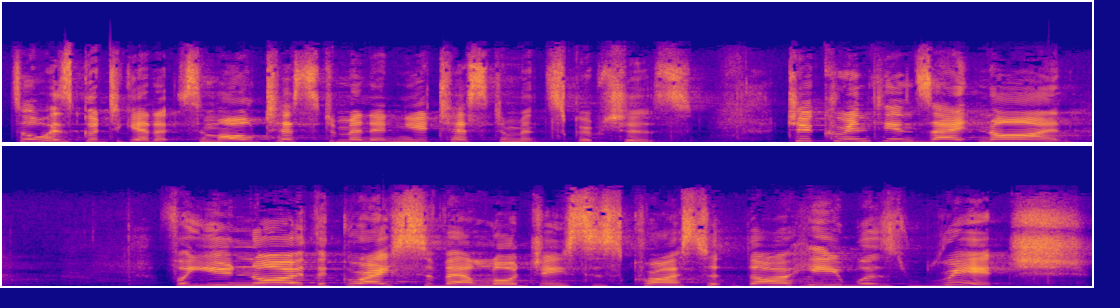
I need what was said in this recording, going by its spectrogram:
It's always good to get at some Old Testament and New Testament scriptures. 2 Corinthians 8 9. For you know the grace of our Lord Jesus Christ, that though he was rich,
